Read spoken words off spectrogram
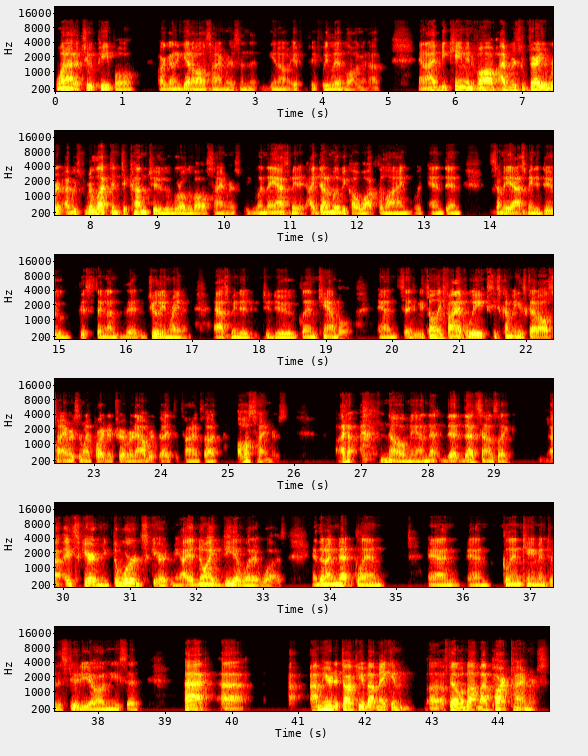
one out of two people are going to get Alzheimer's, and you know if if we live long enough. And I became involved. I was very I was reluctant to come to the world of Alzheimer's when they asked me to. I'd done a movie called Walk the Line, and then somebody asked me to do this thing on Julian Raymond asked me to to do Glen Campbell and said it's only five weeks. He's coming. He's got Alzheimer's, and my partner Trevor and Albert at the time thought Alzheimer's. I don't. No, man. That that that sounds like uh, it scared me. The word scared me. I had no idea what it was. And then I met Glen and and Glen came into the studio and he said, "Hi, uh, I'm here to talk to you about making a film about my part timers."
